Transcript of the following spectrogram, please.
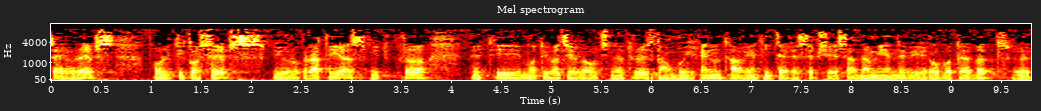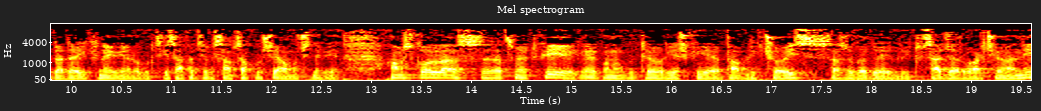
წევრებს პოლიტიკოსებს, ბიუროკრატიას, მით უფრო მეტი мотиваცია გაუჩნიათ, რომ ეს გამოიყენონ თავიანთ ინტერესებში. ეს ადამიანები რობოტებად ვერ გადაიქნევიან, როგორც კი საფათიო სამსახურში აღმოჩნდებიან. ამ სკოლას, რაც მე ვთქვი, ეკონომიკურ თეორიაში ქვია public choice, საზოგადოებრივი თუ საჯარო არჩევანი,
